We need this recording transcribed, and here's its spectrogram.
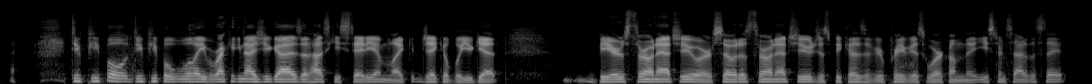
do people do people will they recognize you guys at Husky Stadium? Like Jacob, will you get beers thrown at you or sodas thrown at you just because of your previous work on the eastern side of the state?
